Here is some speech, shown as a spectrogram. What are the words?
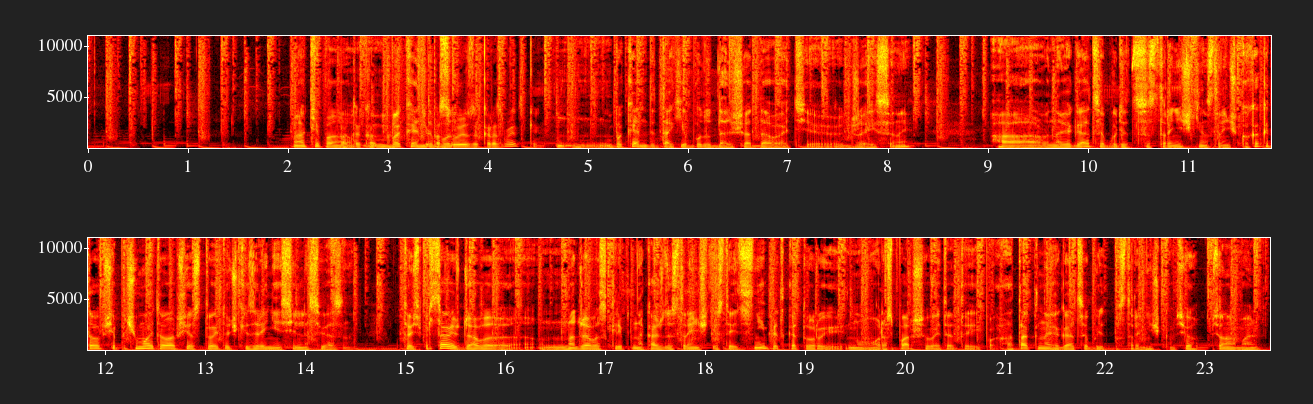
Ну, типа, а бэкэнды типа будут... язык разметки? Бэкэнды так и будут дальше отдавать джейсоны. А навигация будет со странички на страничку. А как это вообще? Почему это вообще с твоей точки зрения сильно связано? То есть, представишь, Java, на JavaScript на каждой страничке стоит снипет, который ну, распаршивает это, и, а так навигация будет по страничкам. Все, все нормально.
